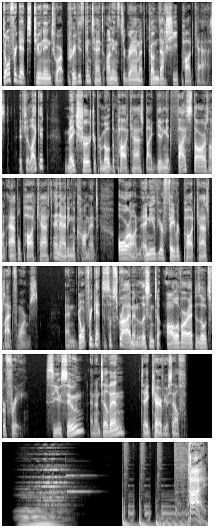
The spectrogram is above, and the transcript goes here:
Don't forget to tune in to our previous content on Instagram at Comme d'Archi Podcast. If you like it, make sure to promote the podcast by giving it five stars on Apple Podcast and adding a comment or on any of your favorite podcast platforms. And don't forget to subscribe and listen to all of our episodes for free. See you soon, and until then, take care of yourself. Hi,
